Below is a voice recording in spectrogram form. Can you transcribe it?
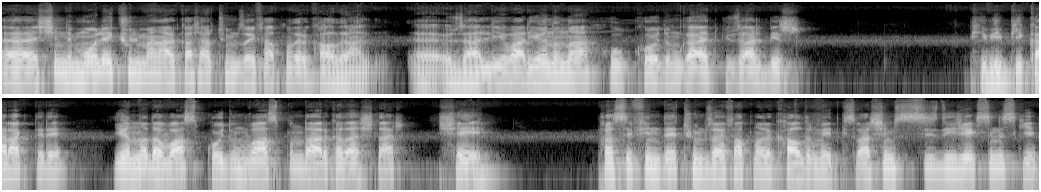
Ee, şimdi molekülmen arkadaşlar tüm zayıflatmaları kaldıran e, özelliği var. Yanına Hulk koydum. Gayet güzel bir PvP karakteri. Yanına da Wasp koydum. Wasp'ın da arkadaşlar şey pasifinde tüm zayıflatmaları kaldırma etkisi var. Şimdi siz diyeceksiniz ki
